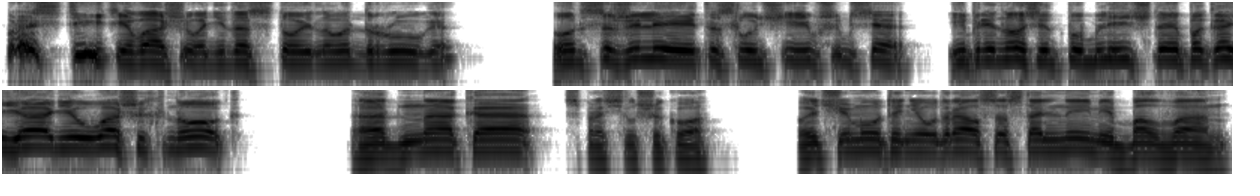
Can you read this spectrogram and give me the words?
«Простите вашего недостойного друга. Он сожалеет о случившемся и приносит публичное покаяние у ваших ног». «Однако», — спросил Шико, — «почему ты не удрал с остальными, болван?»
